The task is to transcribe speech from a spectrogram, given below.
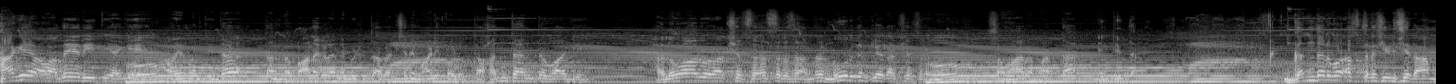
ಹಾಗೆ ಅವ ಅದೇ ರೀತಿಯಾಗಿ ಅವ ಮಾಡ್ತಿದ್ದ ತನ್ನ ಬಾಣಗಳನ್ನು ಬಿಡುತ್ತಾ ರಕ್ಷಣೆ ಮಾಡಿಕೊಳ್ಳುತ್ತಾ ಹಂತ ಹಂತವಾಗಿ ಹಲವಾರು ರಾಕ್ಷಸ ಸಹಸ್ರಸ ಅಂದ್ರೆ ನೂರು ಗಂಟಲೆ ರಾಕ್ಷಸರನ್ನು ಸಂಹಾರ ಮಾಡ್ತಾ ನಿಂತಿದ್ದ ಗಂಧರ್ವ ಅಸ್ತ್ರ ಸಿಡಿಸಿ ರಾಮ,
